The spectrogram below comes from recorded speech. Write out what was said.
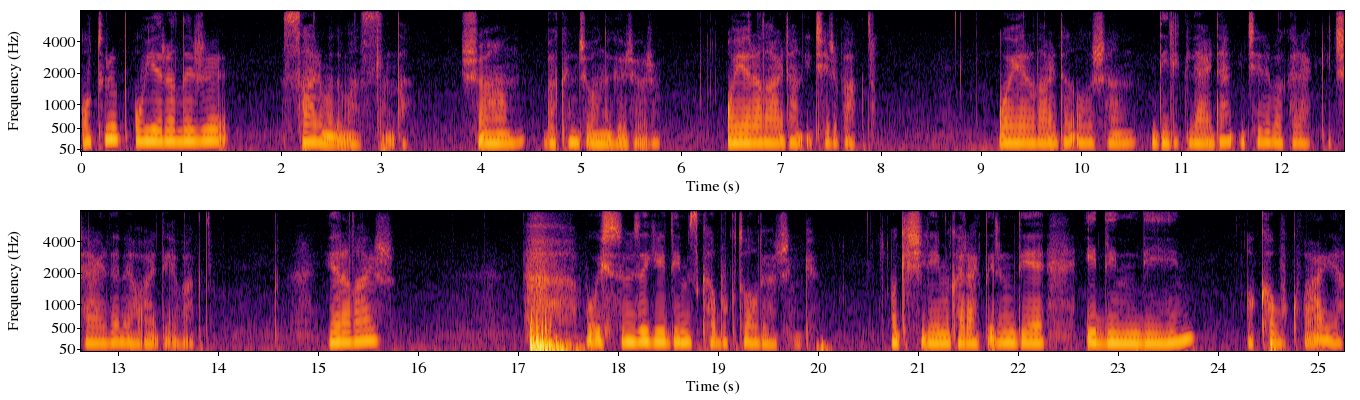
Oturup o yaraları sarmadım aslında. Şu an bakınca onu görüyorum. O yaralardan içeri baktım. O yaralardan oluşan deliklerden içeri bakarak içeride ne var diye baktım. Yaralar bu üstümüze girdiğimiz kabukta oluyor çünkü. O kişiliğimi, karakterim diye edindiğin o kabuk var ya,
